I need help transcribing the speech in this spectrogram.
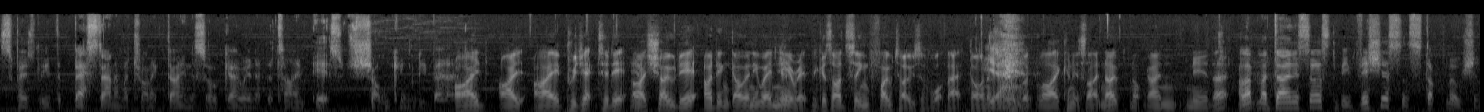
supposedly the best animatronic dinosaur going at the time. It's shockingly bad. I, I, I projected it, Yeah. I showed it, I didn't go anywhere Yeah. near it because I'd seen photos of what that dinosaur Yeah. looked like, and it's like, nope, not going near that. I like my dinosaurs to be vicious and stop motion,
